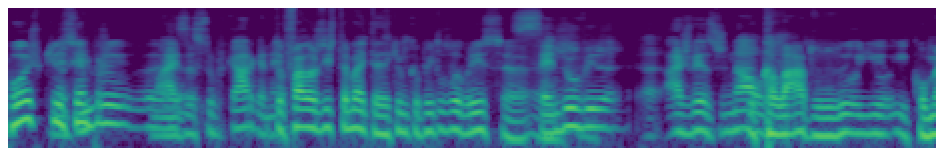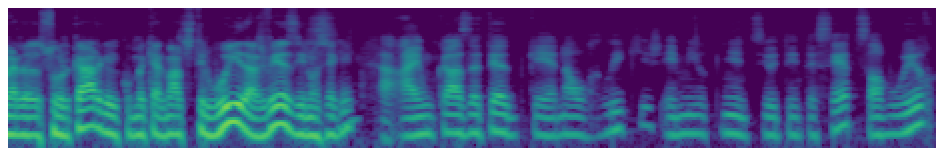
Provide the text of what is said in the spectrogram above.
Pois, porque eu sempre. Mais a sobrecarga, né? Tu falas disto também, tens aqui um capítulo sobre isso. Sem as, dúvida. Às vezes, não. O calado e, e, como era a sobrecarga e como é que era mal distribuída, às vezes, e não sei o quê. Há, há um caso até de que é a Nau Relíquias, em 1587, salvo o erro,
